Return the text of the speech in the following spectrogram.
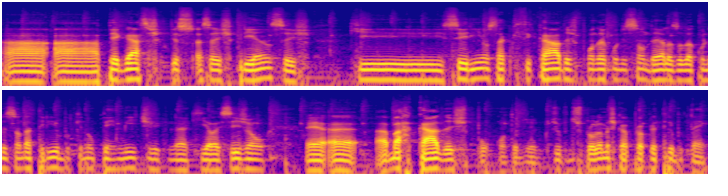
a, a pegar essas, essas crianças que seriam sacrificadas por conta da condição delas ou da condição da tribo, que não permite né, que elas sejam é, é, abarcadas por conta de, de- dos problemas que a própria tribo tem.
